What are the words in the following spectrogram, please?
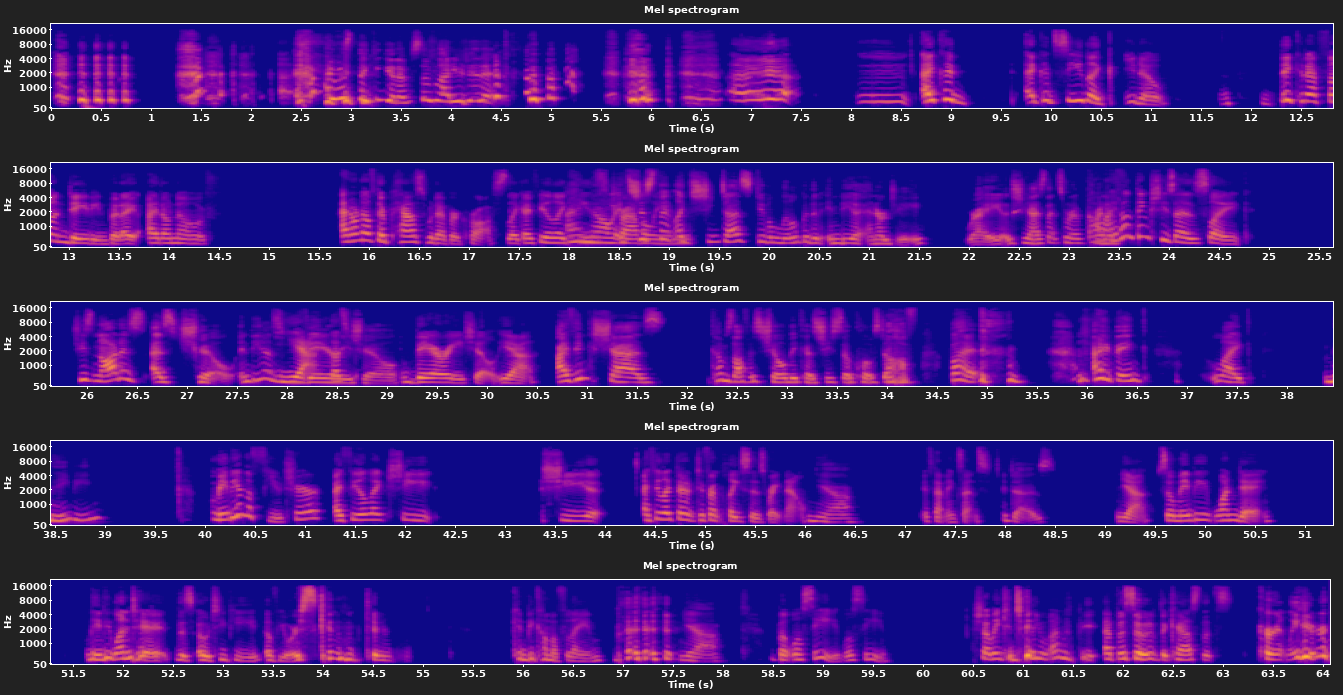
I was thinking it. I'm so glad you did it. I mm, I could I could see like, you know, they could have fun dating, but I I don't know if I don't know if their paths would ever cross. Like I feel like I he's know. traveling. It's just that like she does give a little bit of India energy, right? Like, she has that sort of oh, kind I don't think she's as like She's not as as chill. India's Yeah, very that's- chill. very chill. Yeah. I think Shaz comes off as chill because she's so closed off. But I think like maybe Maybe in the future, I feel like she she I feel like they're at different places right now, yeah, if that makes sense. it does. Yeah. So maybe one day, maybe one day this OTP of yours can can can become a flame. Yeah. but we'll see. We'll see. Shall we continue on with the episode of the cast that's currently here?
